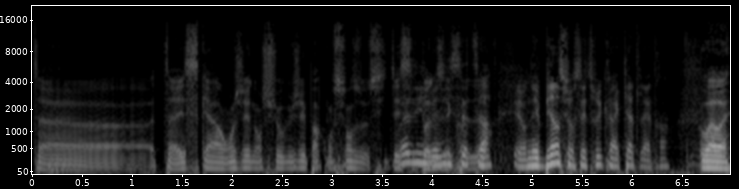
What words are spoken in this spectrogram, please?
T'as t'as SK à Angers, non, je suis obligé par conscience de citer ces bonnes vas-y, écoles 7, là. Et on est bien sur ces trucs à 4 lettres. Hein. Ouais, ouais.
